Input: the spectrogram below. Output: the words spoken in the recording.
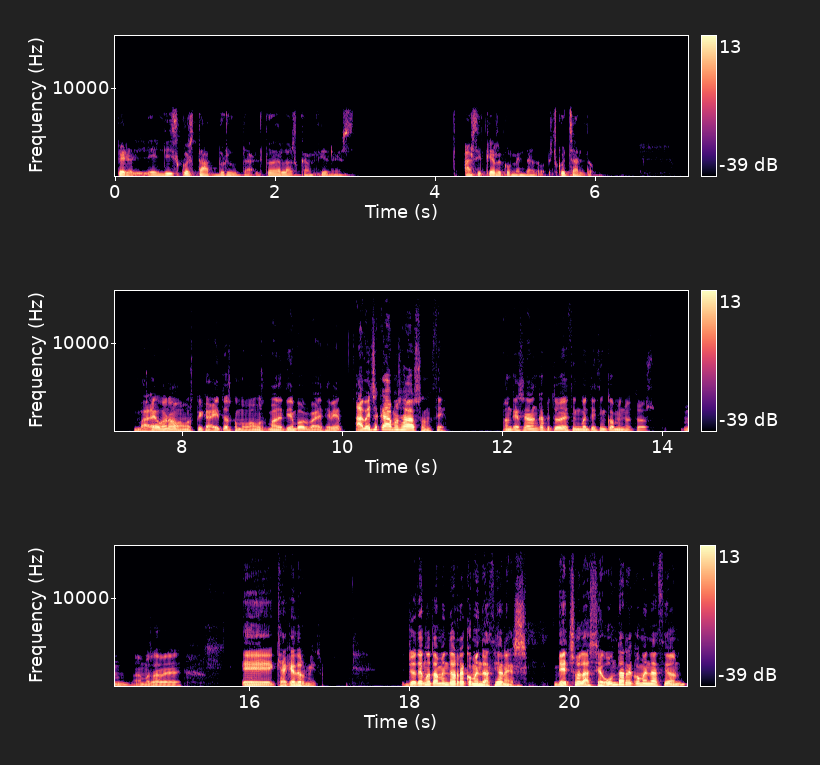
Pero el, disco está brutal, todas las canciones. Así que recomendado, escuchadlo. Vale, bueno, vamos picaditos, como vamos mal de tiempo, me parece bien. A ver si acabamos a las 11. Aunque sea un capítulo de 55 minutos. ¿Mm? Vamos a ver. Eh, que hay que dormir. Yo tengo también dos recomendaciones. De hecho, la segunda recomendación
